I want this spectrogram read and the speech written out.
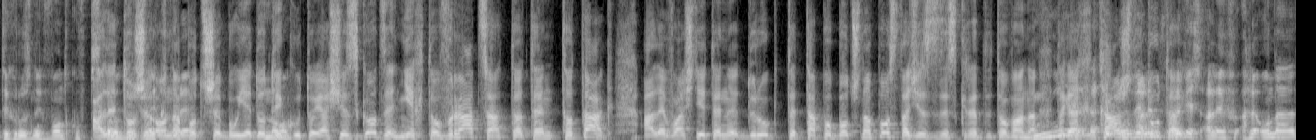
tych różnych wątków Ale to, że ona które... potrzebuje dotyku, no. to ja się zgodzę, niech to wraca, to, ten, to tak, ale właśnie ten drug, te, ta poboczna postać jest zdyskredytowana, nie, tak jak znaczy, każdy ale, tutaj. Ale wiesz, ale, ale ona,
